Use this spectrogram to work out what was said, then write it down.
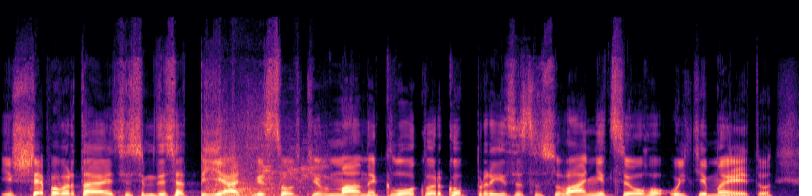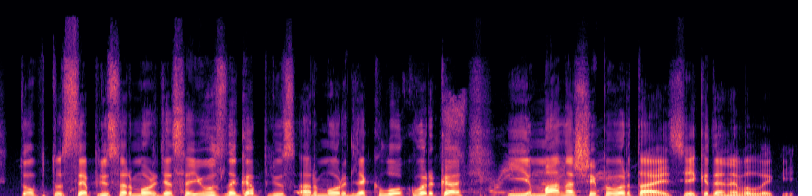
І ще повертається 75% мани клокверку при застосуванні цього ультимейту. Тобто це плюс армор для союзника, плюс армор для клокверка, і мана ще й повертається, який де невеликий.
